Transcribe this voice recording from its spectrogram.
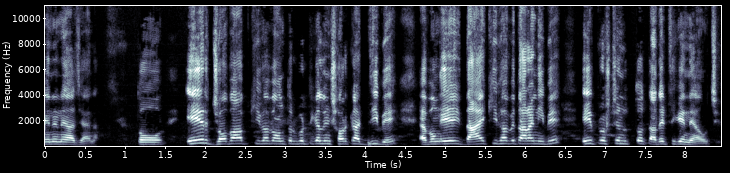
মেনে নেওয়া যায় না। তো এর জবাব কীভাবে অন্তর্বর্তীকালীন সরকার দিবে এবং এই দায় কীভাবে তারা নিবে, এই প্রশ্নের উত্তর তাদের থেকে নেওয়া উচিত।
